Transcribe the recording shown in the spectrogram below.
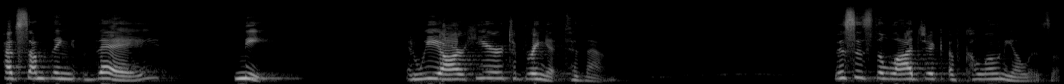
have something they need, and we are here to bring it to them. This is the logic of colonialism.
